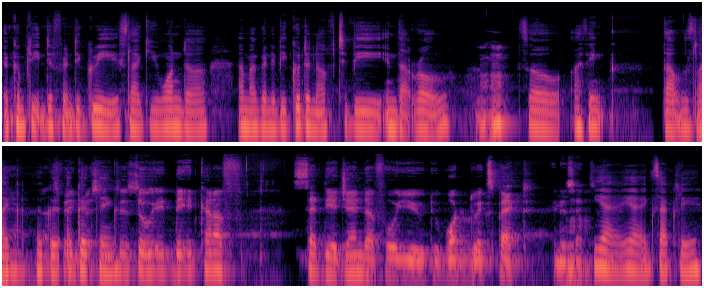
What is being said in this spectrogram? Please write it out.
a complete different degree, it's like you wonder, am I going to be good enough to be in that role? So I think that was like a good a good thing. So so it, it kind of set the agenda for you to what to expect in a sense. Yeah, yeah, exactly.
